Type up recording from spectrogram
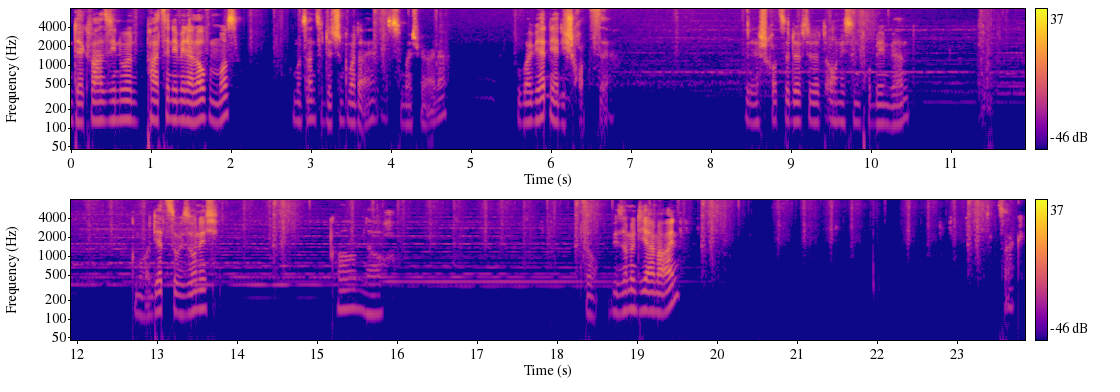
Und der quasi nur ein paar Zentimeter laufen muss, um uns anzuditschen. Guck mal, da ist zum Beispiel einer. Wobei, wir hatten ja die Schrotze. Mit der Schrotze dürfte das auch nicht so ein Problem werden. Guck mal, und jetzt sowieso nicht. Komm doch. So, wir sammeln die einmal ein. Zack.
